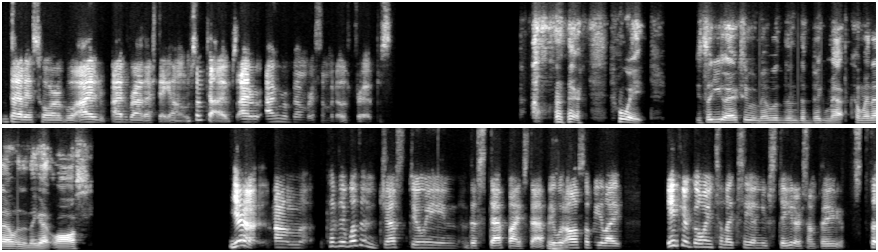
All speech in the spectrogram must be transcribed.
that is horrible. I'd I'd rather stay home. Sometimes I I remember some of those trips. Wait, so you actually remember the the big map coming out and then they got lost? Yeah, um, because it wasn't just doing the step by step. It would mm-hmm. also be like if you're going to like say a new state or something, so,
